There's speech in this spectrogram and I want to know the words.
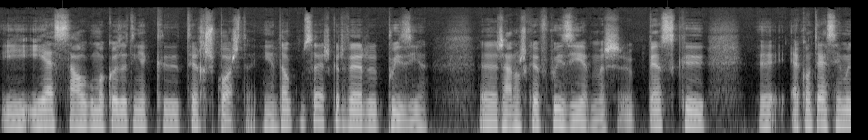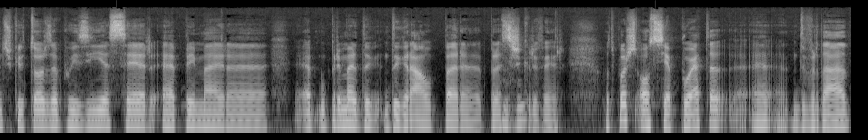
e, e essa alguma coisa tinha que ter resposta. E então comecei a escrever poesia. Já não escrevo poesia, mas penso que acontece em muitos escritores a poesia ser a primeira, a- o primeiro de- degrau para, para se escrever. Ou depois, ou se é poeta eh, de verdade,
